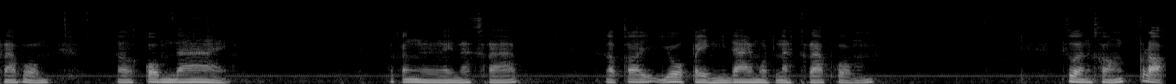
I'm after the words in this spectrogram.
ครับผม แล้วก้มได้ แล้วก็เงยนะครับ แล้วก็โยกไปอย่างนี้ได้หมดนะครับผม ส่วนของเกราะ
